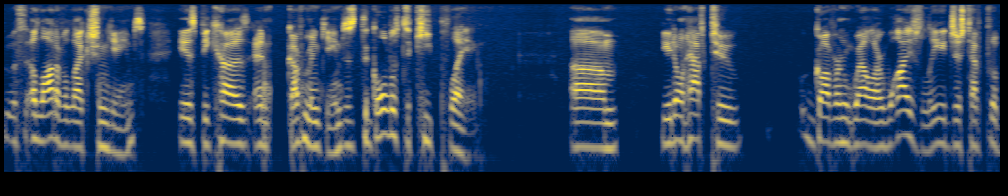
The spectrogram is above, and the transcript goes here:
with a lot of election games is because and government games is the goal is to keep playing. Um, you don't have to govern well or wisely; you just have to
